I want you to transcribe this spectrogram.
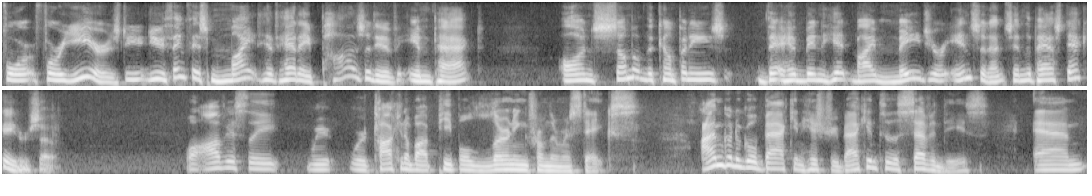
for for years? Do you, do you think this might have had a positive impact on some of the companies that have been hit by major incidents in the past decade or so? Well, obviously, we're, we're talking about people learning from their mistakes. I'm going to go back in history, back into the 70s, and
